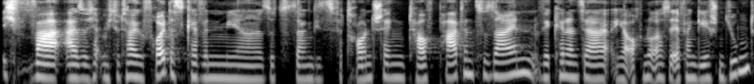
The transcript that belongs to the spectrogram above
ich war, also ich habe mich total gefreut, dass Kevin mir sozusagen dieses Vertrauen schenkt, Taufpatin zu sein. Wir kennen uns ja, ja auch nur aus der evangelischen Jugend.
